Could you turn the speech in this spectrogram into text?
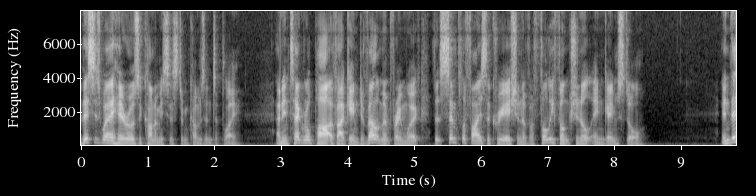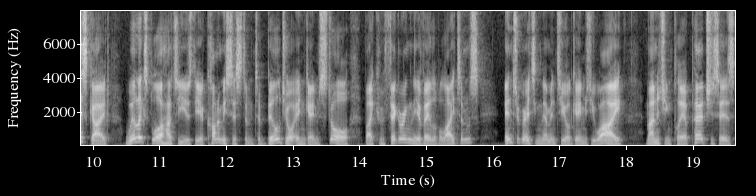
This is where Hiro's economy system comes into play, an integral part of our game development framework that simplifies the creation of a fully functional in-game store. In this guide, we'll explore how to use the economy system to build your in-game store by configuring the available items, integrating them into your game's UI, managing player purchases,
